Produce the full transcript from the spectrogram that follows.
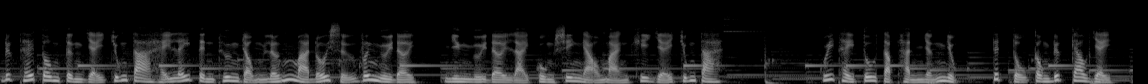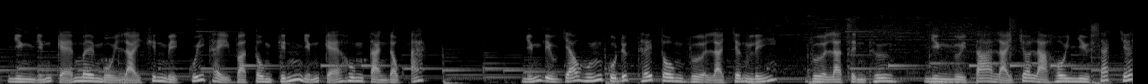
Đức Thế Tôn từng dạy chúng ta hãy lấy tình thương rộng lớn mà đối xử với người đời, nhưng người đời lại cuồng si ngạo mạn khi dễ chúng ta. Quý thầy tu tập hành nhẫn nhục, tích tụ công đức cao dày, nhưng những kẻ mê muội lại khinh miệt quý thầy và tôn kính những kẻ hung tàn độc ác. Những điều giáo huấn của Đức Thế Tôn vừa là chân lý, vừa là tình thương, nhưng người ta lại cho là hôi như xác chết,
